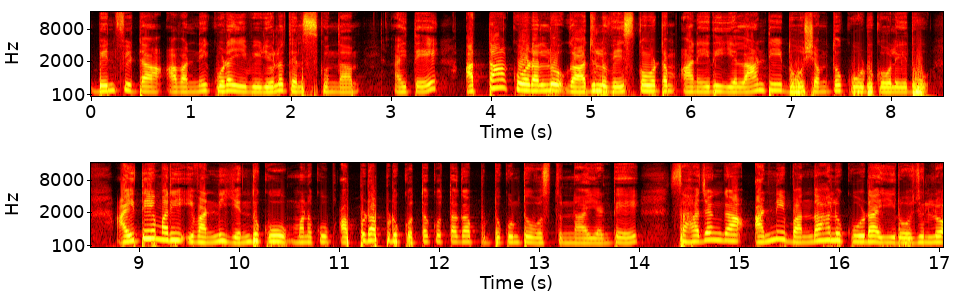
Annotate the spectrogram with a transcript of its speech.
బెనిఫిటా? అవన్నీ కూడా ఈ వీడియోలో తెలుసుకుందాం. అయితే అత్తాకోడళ్ళు గాజులు వేసుకోవటం అనేది ఎలాంటి దోషంతో కూడుకోలేదు. అయితే మరి ఇవన్నీ ఎందుకు మనకు అప్పుడప్పుడు కొత్త కొత్తగా పుట్టుకుంటూ వస్తున్నాయి అంటే సహజంగా అన్ని బంధాలు కూడా ఈ రోజుల్లో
